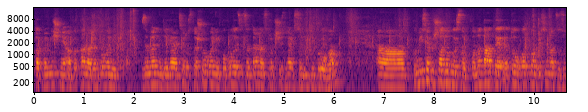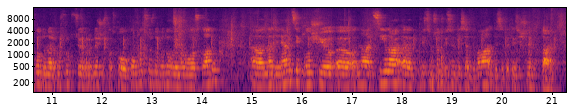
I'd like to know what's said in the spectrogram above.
та приміщення АБК на орендованій земельній ділянці, розташованій по вулиці Центральна 46 г в селі Діброва. Е, Комісія прийшла до висновку надати ТОВ Волком 18 згоду на реконструкцію виробничо-складського комплексу з добудовою нового складу е, на ділянці площею е, 1,882 десятитисячних гектар. Е,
